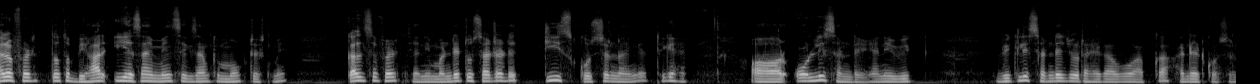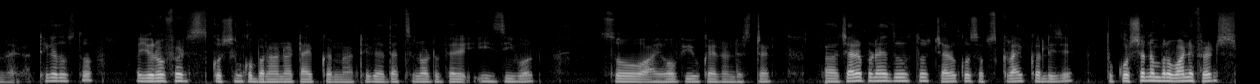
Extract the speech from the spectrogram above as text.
हेलो फ्रेंड दोस्तों Bihar E S I mains exam के मॉक टेस्ट में कल से फ्रेंड्स यानी मंडे टू सैटरडे तीस क्वेश्चन रहेंगे ठीक है? और ओनली संडे यानी वीक वीकली संडे जो रहेगा वो आपका हंड्रेड क्वेश्चन रहेगा, ठीक है दोस्तों? यू नो फ्रेंड्स क्वेश्चन को बनाना टाइप करना, ठीक है? That's not very easy work so I hope you can understand channel पर नए दोस्तों, चैनल को सब्सक्राइब कर लीजिए। तो क्वेश्चन नंबर वन है फ्रेंड्स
